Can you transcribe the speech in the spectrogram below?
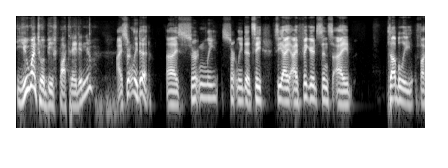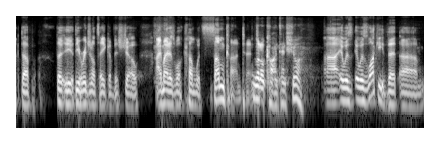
you went to a beef spot today, didn't you? I certainly did. I certainly, certainly did. See, see, I, I figured since I doubly fucked up the the original take of this show, I might as well come with some content. little content, sure. Uh, it was it was lucky that um,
